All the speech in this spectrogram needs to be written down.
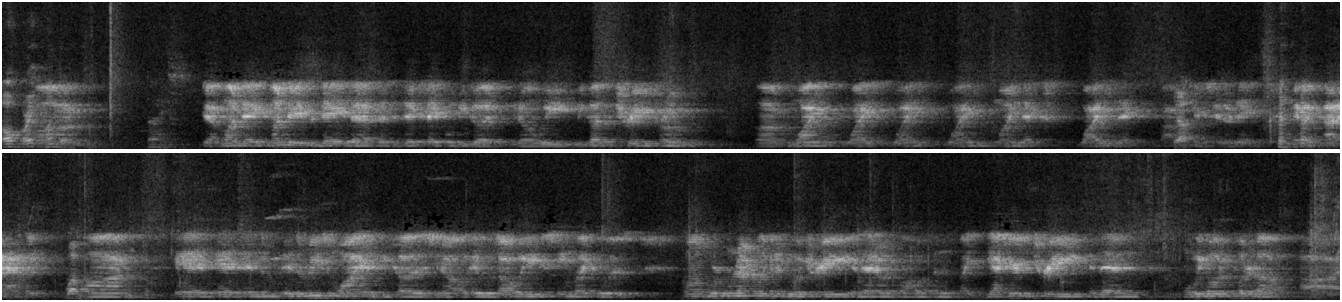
Oh, great, Monday. Um, Nice. Yeah, Monday, Monday is the day that, that the dig safe will be good. You know, we, we got the tree from, um, from Wise, Wise, Wise, Wise, Windex, Wiseneck. Wow, Yeah. I can't say their name. Anyway, out of Hadley. Welcome. Um, and, and, and the, and the reason why is because, you know, it was always, seemed like it was, well, we're, we're not really gonna do a tree, and then it was all of a sudden, it's like, yeah, here's a tree, and then when we go to put it up, uh,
